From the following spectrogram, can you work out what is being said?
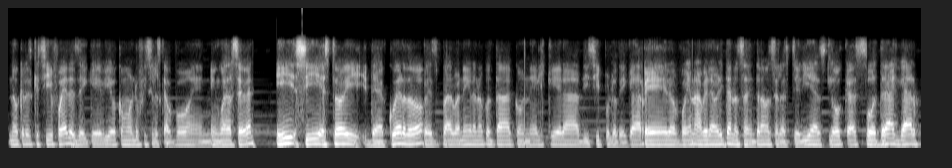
¿No crees que sí fue desde que vio cómo Luffy se le escapó en, en Water 7? Y sí, estoy de acuerdo. Pues Barba Negra no contaba con él que era discípulo de Garp. Pero bueno, a ver, ahorita nos adentramos en las teorías locas. ¿Podrá Garp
